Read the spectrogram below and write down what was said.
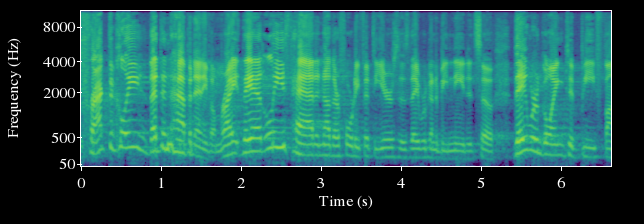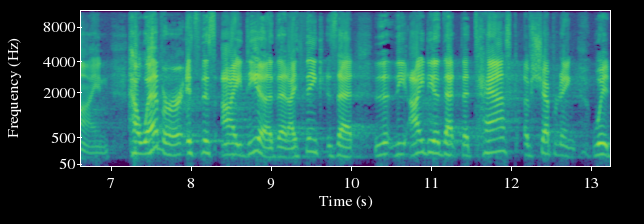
practically, that didn't happen to any of them, right? They at least had another 40, 50 years as they were going to be needed, so they were going to be fine. However, it's this idea that I think is that the, the idea that the task of shepherding would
